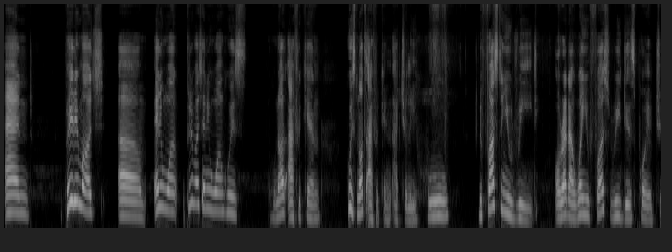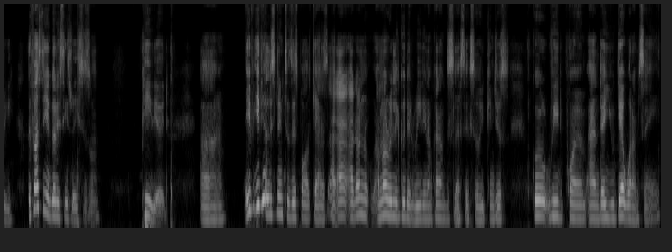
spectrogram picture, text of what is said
And pretty much um anyone pretty much anyone who is not African who is not African actually, who the first thing you read, or rather when you first read this poetry, the first thing you're going to see is racism. Period. Uh, if, if you're listening to this podcast, I, I, I don't I'm not really good at reading. I'm kind of dyslexic, so you can just go read the poem and then you get what I'm saying.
